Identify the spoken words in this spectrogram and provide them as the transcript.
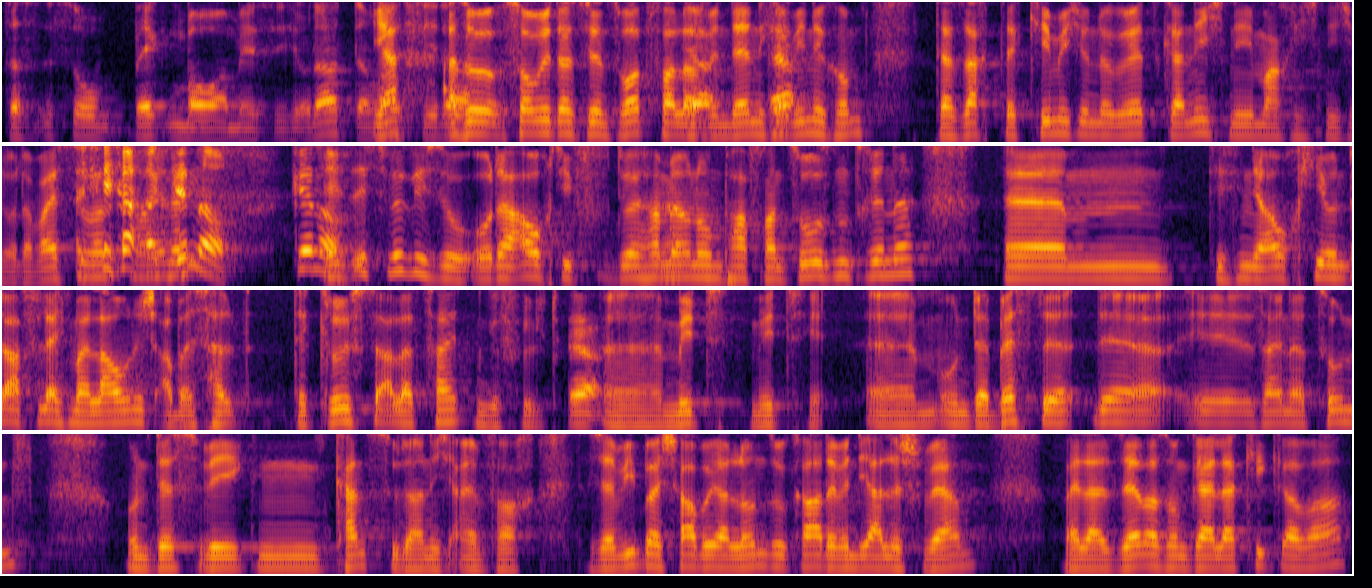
das ist so Beckenbauer-mäßig, oder? Da Ja, also sorry, dass ich ins Wort falle, Ja, aber wenn der in die ja. Kabine kommt, da sagt der Kimmich und der Goretzka nicht, nee, mache ich nicht. Oder weißt du, was ich ja, meine? genau, genau. Es ist wirklich so. Oder auch die, wir haben ja, auch noch ein paar Franzosen drin. Ähm, die sind ja auch hier und da vielleicht mal launisch, aber ist halt der größte aller Zeiten gefühlt. Ja. Äh, mit, mit. Ähm, und der Beste der, äh, seiner Zunft. Und deswegen kannst du da nicht einfach. Das ist ja wie bei Xabi Alonso gerade, wenn die alle schwärmen, weil er selber so ein geiler Kicker war.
